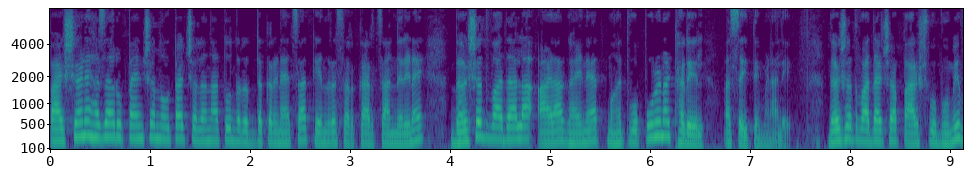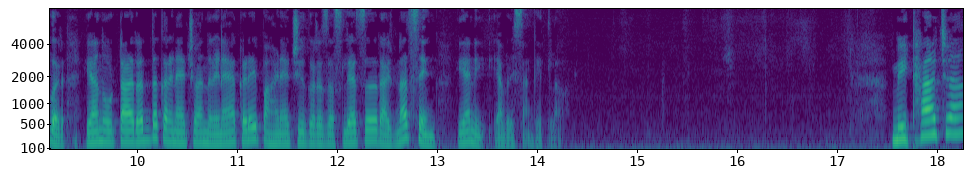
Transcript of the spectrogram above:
पाचशे आणि हजार रुपयांच्या नोटा चलनातून रद्द करण्याचा केंद्र सरकारचा निर्णय दहशतवादाला आळा घालण्यात महत्त्वपूर्ण ठरेल असंही ते म्हणाले. दहशतवादाच्या पार्श्वभूमीवर या नोटा रद्द करण्याच्या निर्णयाकडे पाहण्याची गरज असल्याचं राजनाथ सिंग यांनी यावेळी सांगितलं. मिठाच्या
